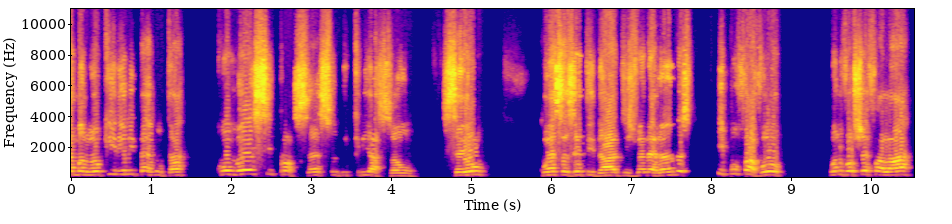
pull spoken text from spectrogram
Emanuel, queria lhe perguntar como é esse processo de criação seu com essas entidades venerandas. E, por favor, quando você falar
